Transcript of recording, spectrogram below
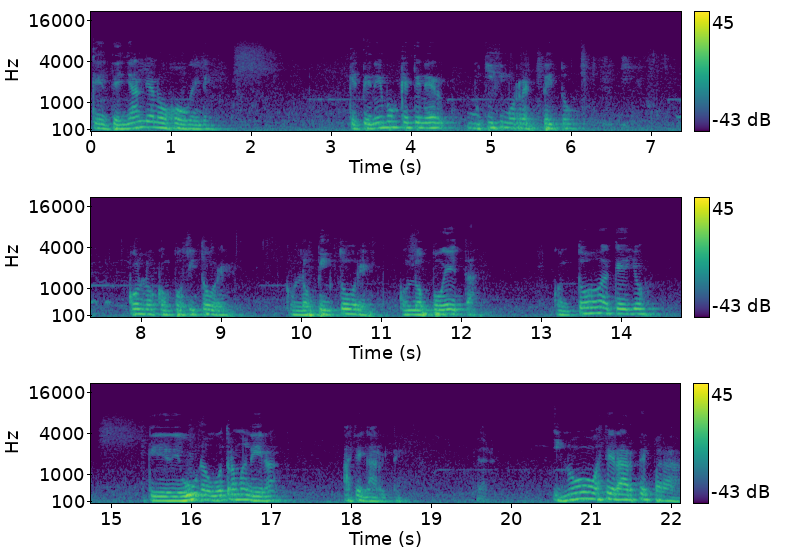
que enseñarle a los jóvenes que tenemos que tener muchísimo respeto con los compositores, con los pintores, con los poetas, con todos aquellos que de una u otra manera hacen arte. Y no hacer arte para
